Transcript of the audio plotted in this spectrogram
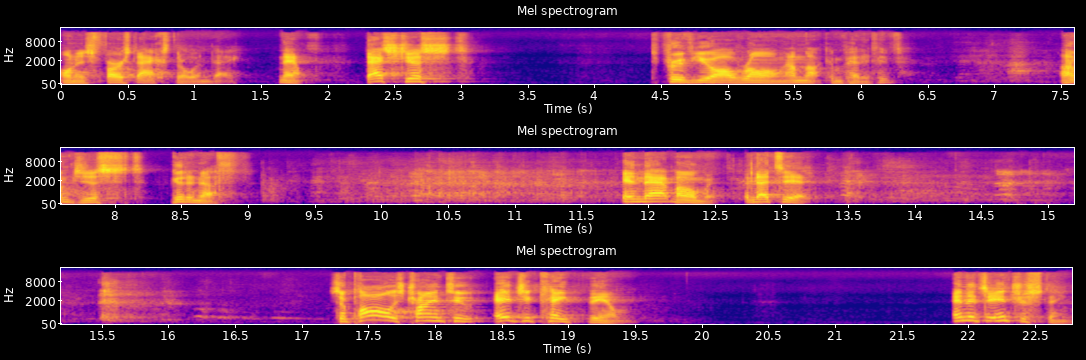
on his first axe throwing day. Now, that's just to prove you all wrong, I'm not competitive. I'm just good enough in that moment, and that's it. So, Paul is trying to educate them. And it's interesting.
